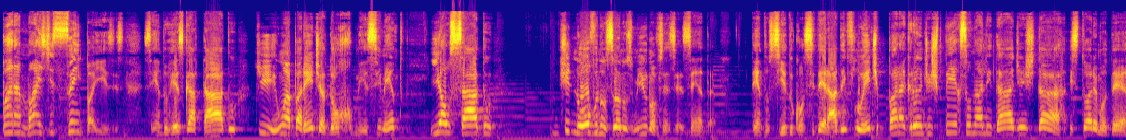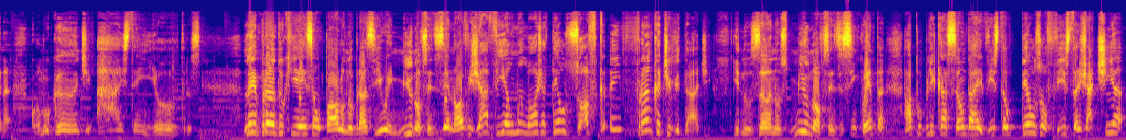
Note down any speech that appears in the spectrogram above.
para mais de 100 países, sendo resgatado de um aparente adormecimento e alçado de novo nos anos 1960, tendo sido considerado influente para grandes personalidades da história moderna, como Gandhi, Einstein e outros. Lembrando que em São Paulo, no Brasil, em 1919, já havia uma loja teosófica em franca atividade. E nos anos 1950, a publicação da revista O Teosofista já tinha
